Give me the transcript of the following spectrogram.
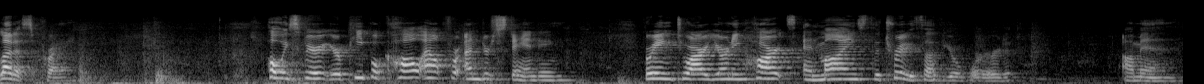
Let us pray. Holy Spirit, your people call out for understanding. Bring to our yearning hearts and minds the truth of your word. Amen.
